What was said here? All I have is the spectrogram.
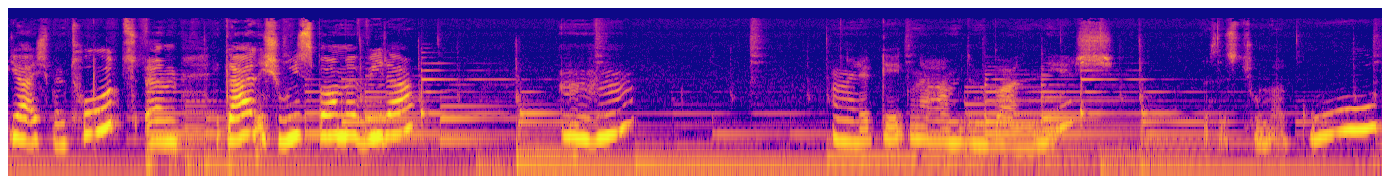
Ja, ich bin tot. Ähm, egal, ich respawne wieder. Mhm. Meine Gegner haben den Ball nicht. Das ist schon mal gut.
